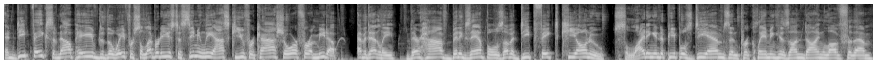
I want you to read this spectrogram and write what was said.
And deepfakes have now paved the way for celebrities to seemingly ask you for cash or for a meetup. Evidently, there have been examples of a deep-faked Keanu sliding into people's DMs and proclaiming his undying love for them.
